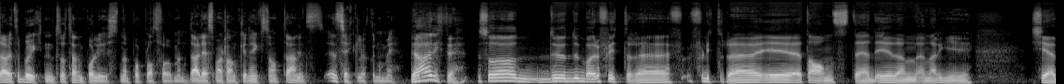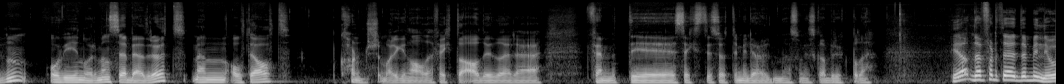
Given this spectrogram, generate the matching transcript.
deretter bruke den til å tenne på lysene på plattformen. Det er det som er tanken. ikke sant? Det er en, en sirkeløkonomi. Ja, riktig. Så du, du bare flytter det, flytter det et annet sted i den energikjeden, og vi nordmenn ser bedre ut, men alt i alt kanskje marginaleffekter av de der 50-60-70 milliardene som vi skal bruke på det. Ja, for det, det, minner jo,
